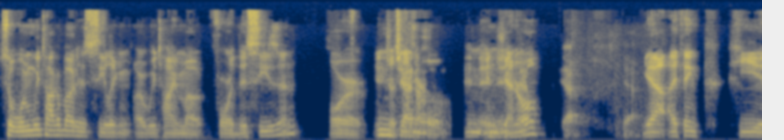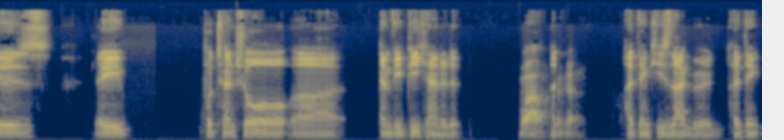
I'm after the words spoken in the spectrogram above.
so when we talk about his ceiling, are we talking about for this season or in just general? In, in, in, general, yeah, yeah, yeah. I think he is a potential uh, MVP candidate. Wow. Okay. I, I think he's that good. I think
